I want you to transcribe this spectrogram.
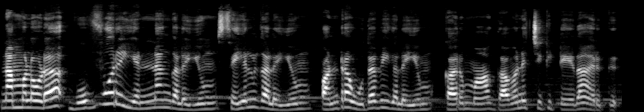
நம்மளோட ஒவ்வொரு எண்ணங்களையும் செயல்களையும் பண்ற உதவிகளையும் கர்மா கவனிச்சுக்கிட்டே தான் இருக்கு.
